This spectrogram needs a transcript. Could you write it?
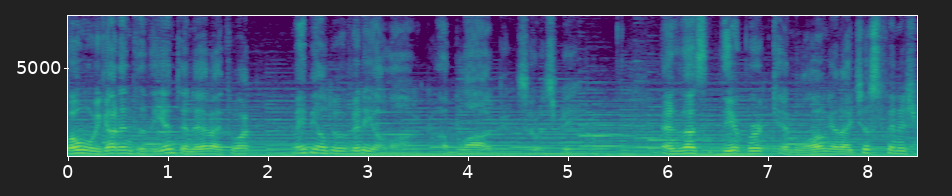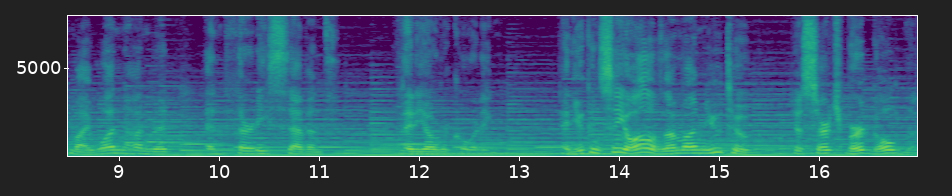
Well, when we got into the internet, I thought maybe I'll do a video log, a blog, so to speak. And thus Dear Burt came along and I just finished my 137th video recording and you can see all of them on YouTube. Just search Burt Goldman.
